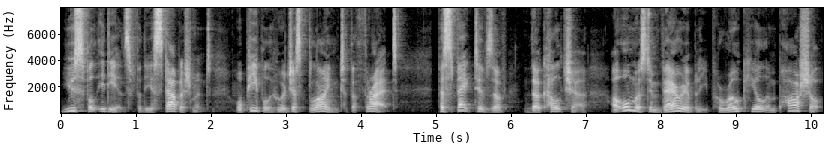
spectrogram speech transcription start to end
useful idiots for the establishment, or people who are just blind to the threat. Perspectives of the culture are almost invariably parochial and partial,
